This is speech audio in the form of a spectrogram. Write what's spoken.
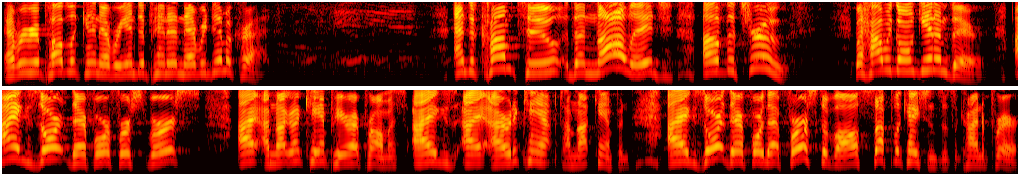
every Republican, every independent, and every Democrat. And to come to the knowledge of the truth. But how are we going to get them there? I exhort, therefore, first verse. I, am not going to camp here, I promise. I, ex, I, I already camped. I'm not camping. I exhort, therefore, that first of all, supplications is a kind of prayer.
